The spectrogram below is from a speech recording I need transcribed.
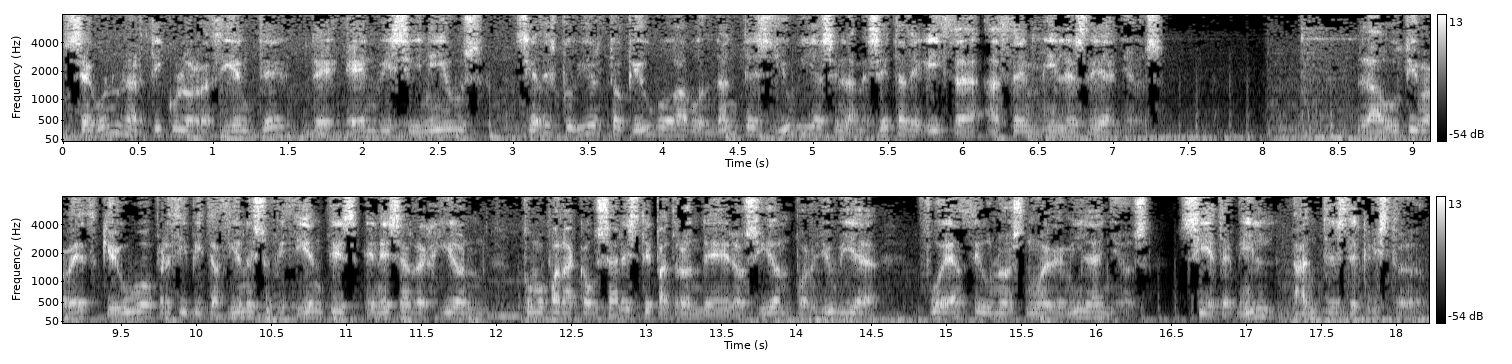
Según un artículo reciente de NBC News, se ha descubierto que hubo abundantes lluvias en la meseta de Giza hace miles de años. La última vez que hubo precipitaciones suficientes en esa región como para causar este patrón de erosión por lluvia fue hace unos 9.000 años, 7.000 antes de Cristo.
